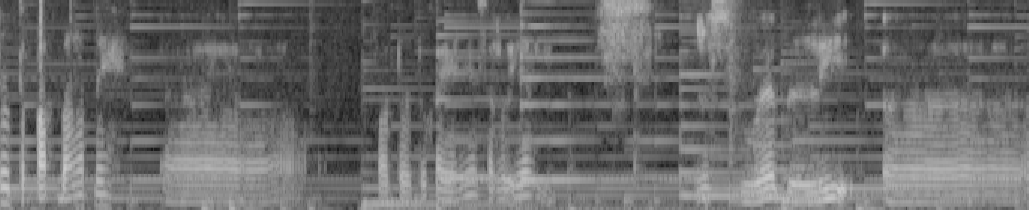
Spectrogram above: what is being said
tuh tepat banget nih uh, foto tuh kayaknya seru ya gitu. Terus gue beli uh,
